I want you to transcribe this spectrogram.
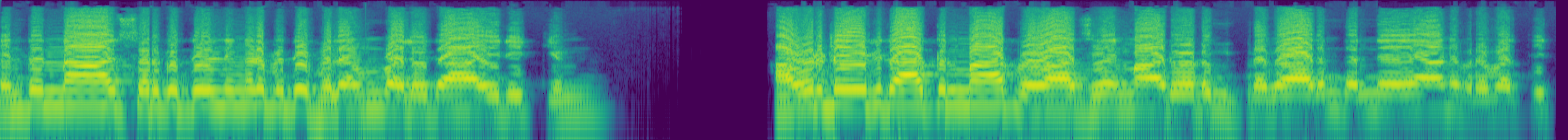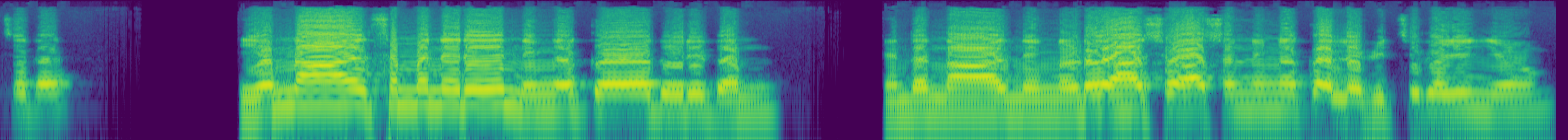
എന്തെന്നാൽ സ്വർഗത്തിൽ നിങ്ങളുടെ പ്രതിഫലം വലുതായിരിക്കും. അവരുടെ പിതാക്കന്മാർ പ്രവാചകന്മാരോടും ഇപ്രകാരം തന്നെയാണ് പ്രവർത്തിച്ചത്. എന്നാൽ സമ്പന്നരെ നിങ്ങൾക്ക് ദുരിതം. എന്തെന്നാൽ നിങ്ങളുടെ ആശ്വാസം നിങ്ങൾക്ക് ലഭിച്ചു കഴിഞ്ഞു.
